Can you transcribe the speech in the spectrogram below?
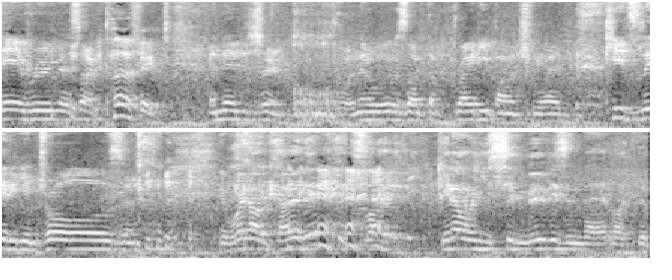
their room. It was like perfect. And then it just went, and then it was like the Brady Bunch. We had kids living in drawers, and And when I go there, it's like you know when you see movies and that like the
